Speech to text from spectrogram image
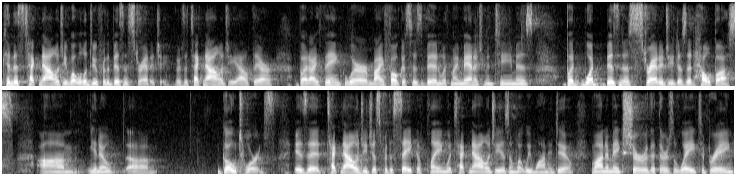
can this technology, what will it do for the business strategy? There's a technology out there, but I think where my focus has been with my management team is, but what business strategy does it help us, um, you know, um, go towards? Is it technology just for the sake of playing with technology isn't what we want to do. We want to make sure that there's a way to bring,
